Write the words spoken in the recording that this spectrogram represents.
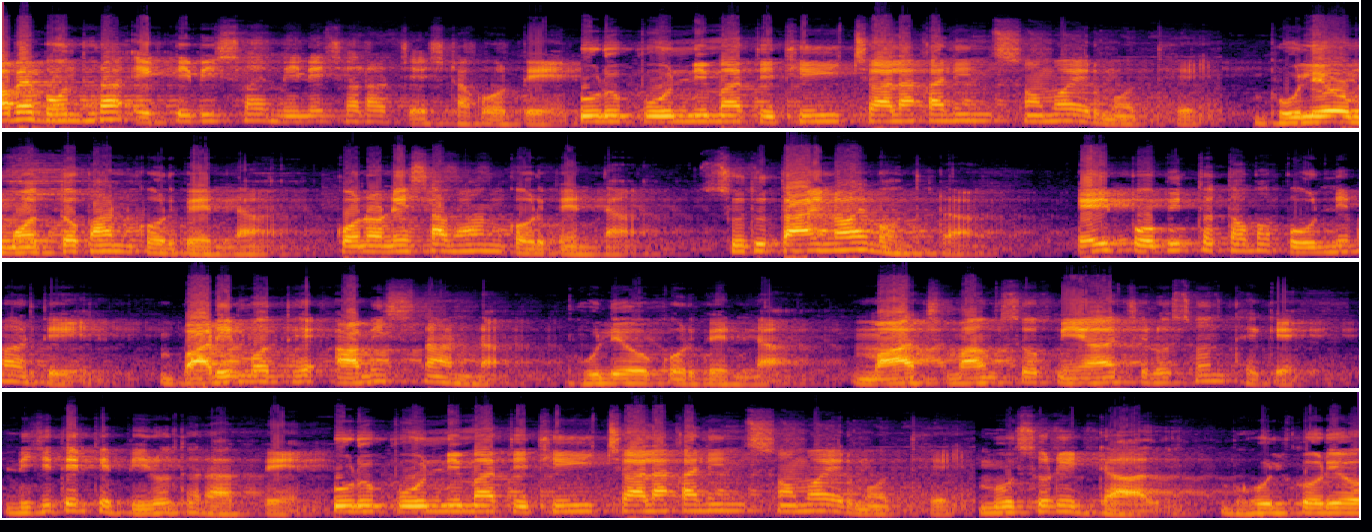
তবে বন্ধুরা একটি বিষয় মেনে চলার চেষ্টা করবেন গুরু পূর্ণিমা তিথি চলাকালীন সময়ের মধ্যে ভুলেও মদ্যপান করবেন না কোনো নেশা ভাঙ করবেন না। শুধু তাই নয় বন্ধুরা এই পবিত্রতম পূর্ণিমার দিন বাড়ির মধ্যে আমিষ রান্না ভুলেও করবেন না। মাছ মাংস পেঁয়াজ রসুন থেকে নিজেদেরকে বিরত রাখবেন। গুরু পূর্ণিমা তিথি চলাকালীন সময়ের মধ্যে মুসুরির ডাল ভুল করেও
